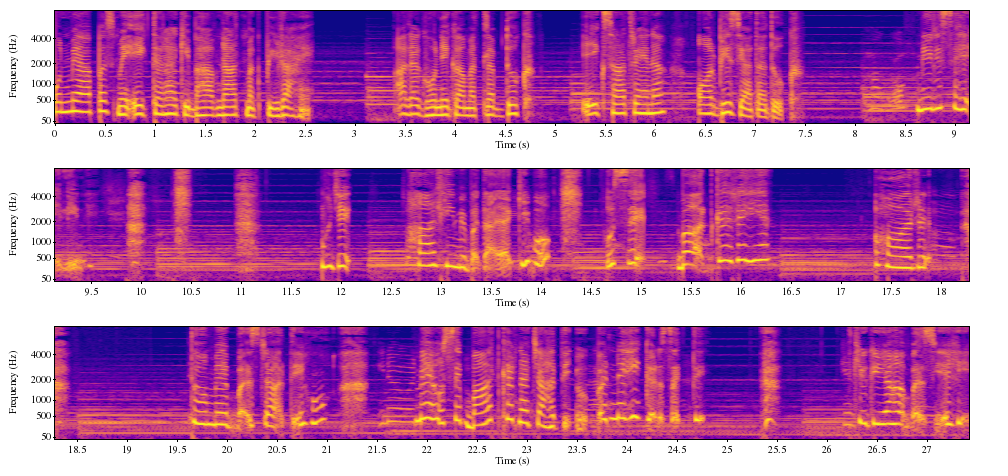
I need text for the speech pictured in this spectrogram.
उनमें आपस में एक तरह की भावनात्मक पीड़ा है। अलग होने का मतलब दुख एक साथ रहना और भी ज़्यादा दुख। मेरी सहेली ने मुझे हाल ही में बताया कि वो उससे बात कर रही है और तो मैं बस चाहती हूँ। मैं उससे बात करना चाहती हूँ पर नहीं कर सकती। क्योंकि यहाँ बस यही।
